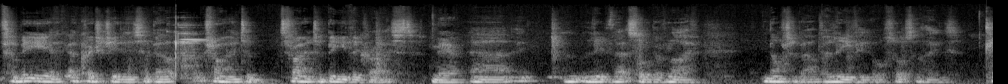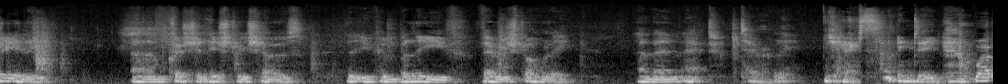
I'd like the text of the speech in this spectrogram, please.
for me, a, a Christian is about trying to trying to be the Christ, yeah. uh, live that sort of life, not about believing all sorts of things. Clearly, um, Christian history shows that you can believe very strongly and then act terribly. Yes, indeed. Well,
